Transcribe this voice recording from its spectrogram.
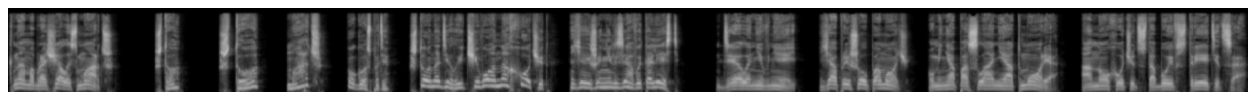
К нам обращалась Мардж». «Что? Что? Мардж? О, Господи! Что она делает? Чего она хочет? Ей же нельзя в это лезть!» «Дело не в ней. Я пришел помочь. У меня послание от моря. Оно хочет с тобой встретиться».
